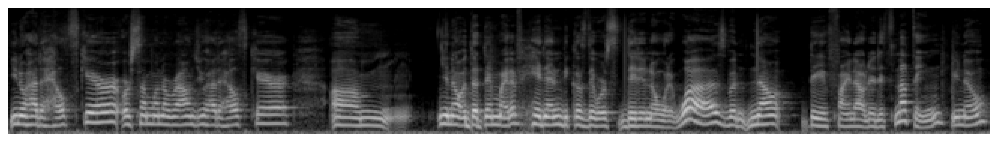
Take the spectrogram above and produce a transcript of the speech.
you know, had a health scare or someone around you had a health scare. Um, you know that they might have hidden because they were they didn't know what it was but now they find out that it's nothing you know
